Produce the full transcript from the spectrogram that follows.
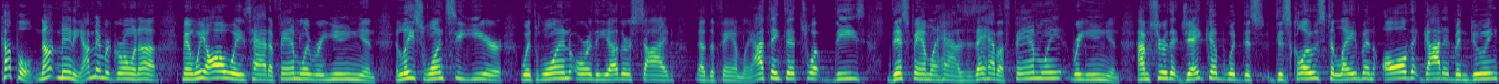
Couple, not many. I remember growing up, man, we always had a family reunion at least once a year with one or the other side of the family. I think that's what these this family has is they have a family reunion. I'm sure that Jacob would dis- disclose to Laban all that God had been doing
